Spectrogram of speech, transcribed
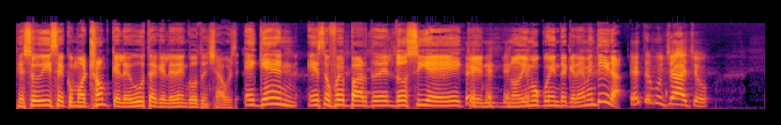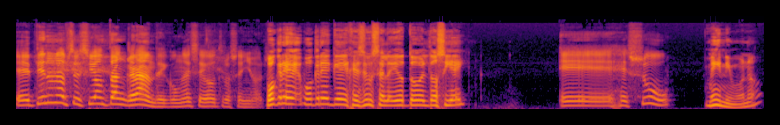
Jesús dice como a Trump que le gusta que le den golden showers. Again, eso fue parte del dossier que nos dimos cuenta que era mentira. Este muchacho eh, tiene una obsesión tan grande con ese otro señor. ¿Vos crees, ¿Vos crees que Jesús se le dio todo el dossier? Eh, Jesús, Mínimo, ¿no?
